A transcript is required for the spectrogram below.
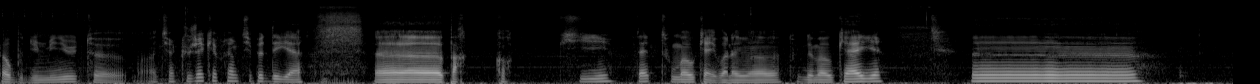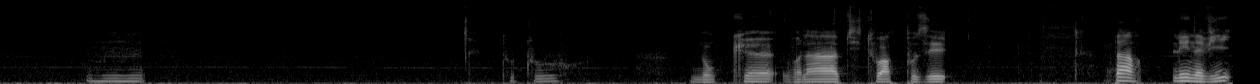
Là, au bout d'une minute, euh, ah, tiens, j'ai qui a pris un petit peu de dégâts. Euh, par Corki, peut-être, ou Maokai, voilà, un truc de Maokai. Euh... hmm. Donc euh, voilà, petite ward posée par les navis.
